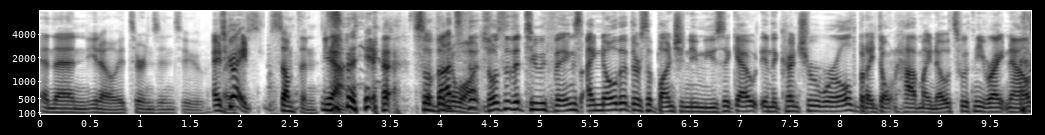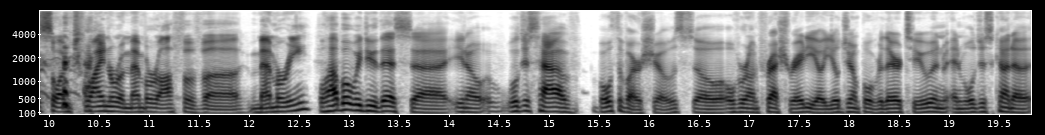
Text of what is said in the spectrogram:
and then you know it turns into It's like, great. something. Yeah. yeah. So that's the, those are the two things. I know that there's a bunch of new music out in the country world, but I don't have my notes with me right now, so I'm trying to remember off of uh, memory. Well, how about we do this? Uh, you know, we'll just have both of our shows. So over on Fresh Radio, you'll jump over there too, and, and we'll just kind of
